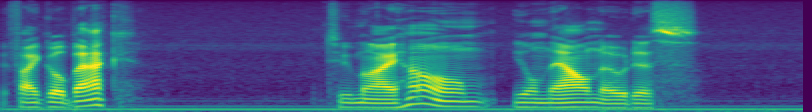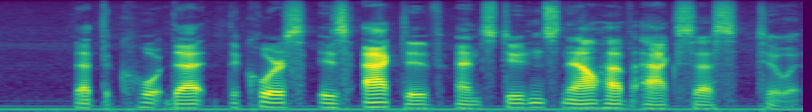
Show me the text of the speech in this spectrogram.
If I go back to my home, you'll now notice that the, that the course is active and students now have access to it.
